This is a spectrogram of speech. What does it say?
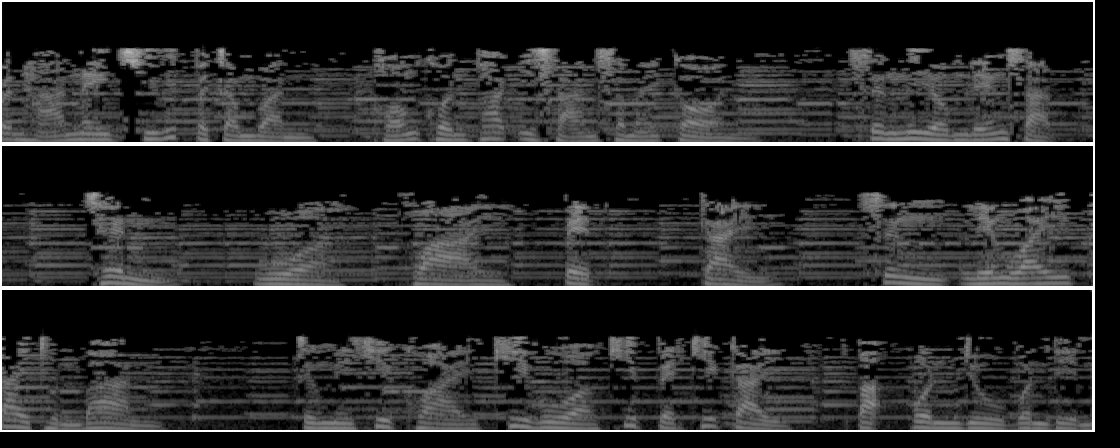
ปัญหาในชีวิตประจำวันของคนภาคอีสานสมัยก่อน ซึ่งนิยมเลี้ยงสัตว์ เช่น วัว ควาย เป็ด ไก่ ซึ่งเลี้ยงไว้ใต้ถุนบ้าน จึงมีขี้ควาย ขี้วัว ขี้เป็ด ขี้ไก่ ปะปนอยู่บนดิน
